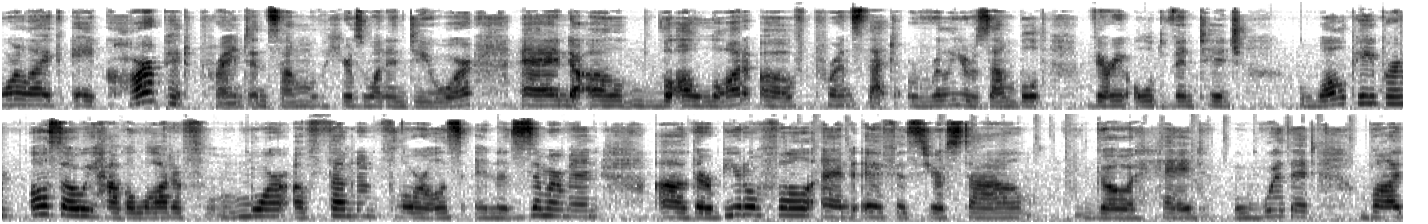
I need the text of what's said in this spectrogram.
more like a carpet print and some, here's one in Dior, and a, a lot of prints that really resembled very old vintage wallpaper. Also, we have a lot of more of feminine florals in Zimmermann. Uh, they're beautiful, and if it's your style, go ahead with it. But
